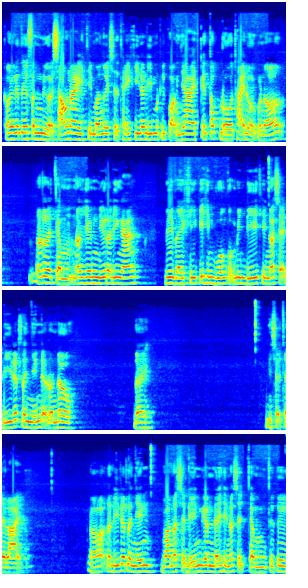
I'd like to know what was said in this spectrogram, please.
Còn cái từ phần nửa sau này thì mọi người sẽ thấy khi nó đi một cái quãng dài, cái tốc độ thay đổi của nó nó rất là chậm, nó dường như là đi ngang. Vì vậy khi cái hình vuông của mình đi thì nó sẽ đi rất là nhanh ở đoạn đầu. Đây. Mình sẽ chạy lại đó nó đi rất là nhanh và nó sẽ đến gần đấy thì nó sẽ chậm từ từ.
